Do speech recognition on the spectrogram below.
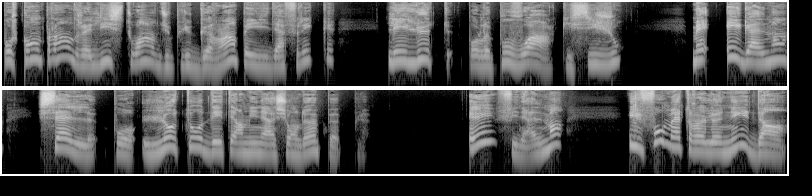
pour comprendre l'histoire du plus grand pays d'Afrique, les luttes pour le pouvoir qui s'y jouent, mais également celles pour l'autodétermination d'un peuple. Et, finalement, il faut mettre le nez dans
